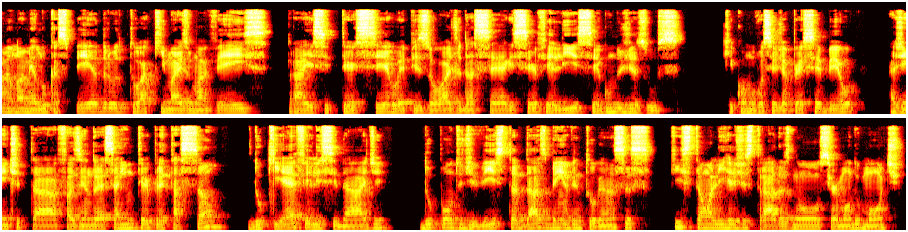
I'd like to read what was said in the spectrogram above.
meu nome é Lucas Pedro, estou aqui mais uma vez para esse terceiro episódio da série Ser Feliz segundo Jesus, que, como você já percebeu, a gente está fazendo essa interpretação do que é felicidade do ponto de vista das bem-aventuranças que estão ali registradas no Sermão do Monte,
